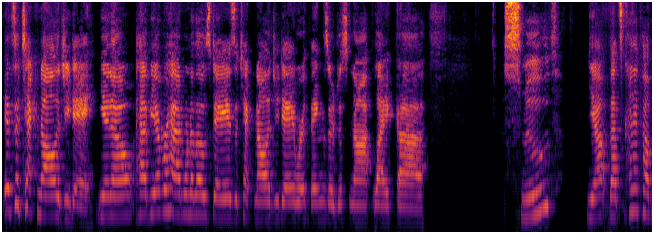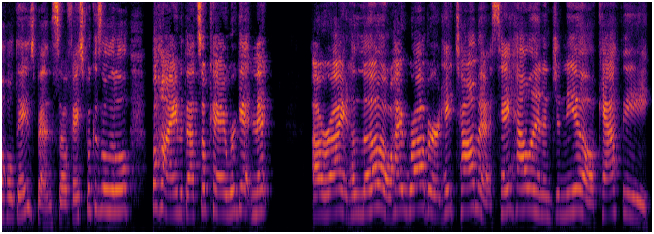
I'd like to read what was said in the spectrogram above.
It's a technology day, you know. Have you ever had one of those days, a technology day, where things are just not like uh, smooth? Yeah, that's kind of how the whole day's been. So Facebook is a little behind, but that's okay. We're getting it. All right. Hello. Hi, Robert. Hey, Thomas. Hey, Helen and Janelle, Kathy.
